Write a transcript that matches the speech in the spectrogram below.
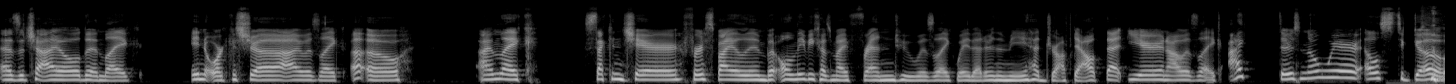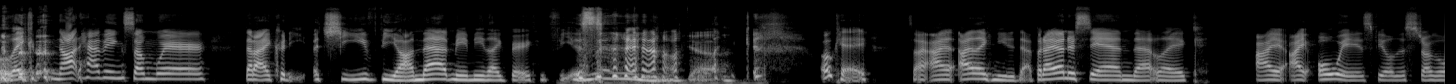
as a child and like in orchestra i was like uh-oh i'm like second chair first violin but only because my friend who was like way better than me had dropped out that year. And i was like i there's nowhere else to go. Like not having somewhere that i could achieve beyond that made me like very confused. And I was Mm, yeah. okay. So I, I like needed that. But i understand that like i i always feel this struggle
